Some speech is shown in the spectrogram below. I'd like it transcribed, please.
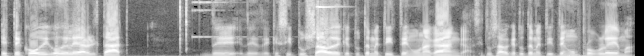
este código de lealtad de, que si tú sabes de que tú te metiste en una ganga, si tú sabes que tú te metiste en un problema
